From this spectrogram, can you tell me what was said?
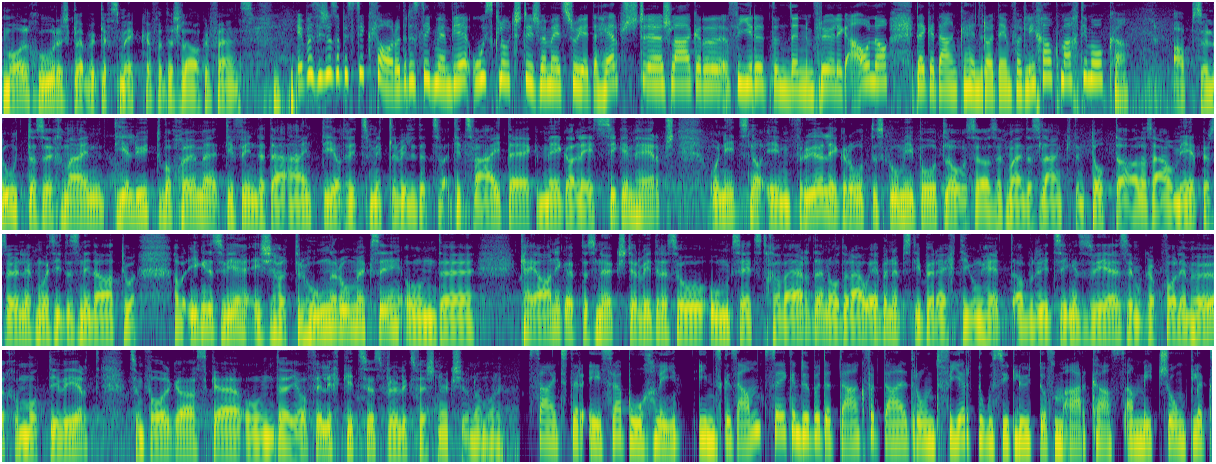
mal Chur ist, glaube ich, wirklich das Mecker der Schlagerfans. eben, es ist also ein bisschen die Gefahr, oder? Dass irgendwann wie ausgelutscht ist, wenn man jetzt schon jeden Herbstschlager feiert und dann im Frühling auch noch. Den Gedanken haben wir in dem Vergleich auch gemacht im OK? Absolut. Also ich meine, die Leute, die kommen, die finden den einen oder jetzt mittlerweile die zwei Tage mega lässig im Herbst und jetzt noch im Frühling rotes Gummiboot los. Also ich meine, das lenkt dann total. Also auch mir persönlich muss ich das nicht antun. Aber irgendwie ist halt der Hunger rum und äh, keine Ahnung, ob das nächstes Jahr wieder so umgesetzt kann werden oder auch eben, ob es die Berechtigung hat. Aber jetzt irgendwie sind wir gerade voll im Höch und motiviert zum Vollgas geben und äh, ja, vielleicht gibt es ja das Frühlingsfest nächstes Jahr nochmal sagt der Esra Buchli. Insgesamt sind über den Tag verteilt rund 4000 Leute auf dem Arkas am Mitschunkeln.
